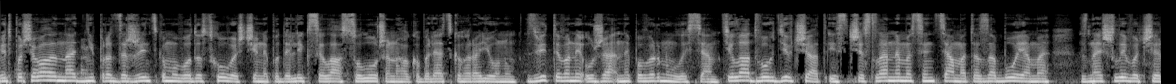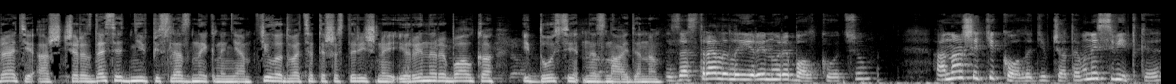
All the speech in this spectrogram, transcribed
відпочивали на Дніпродзержинському водосховищі неподалік села Солошиного Кобеляцького району. Звідти вони уже не повернулися. Тіла двох дівчат із численними синцями та забоями знайшли в очереті аж через 10 днів після зникнення. Тіло 26-річної Ірини Рибалка і досі не знайдено. Застрелили Ірину Рибалку оцю, а наші тікали, дівчата, вони свідки.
